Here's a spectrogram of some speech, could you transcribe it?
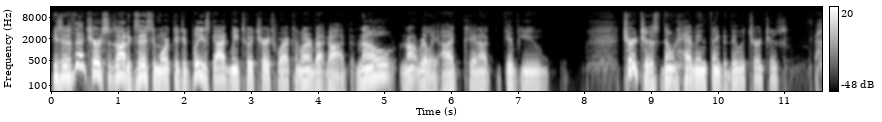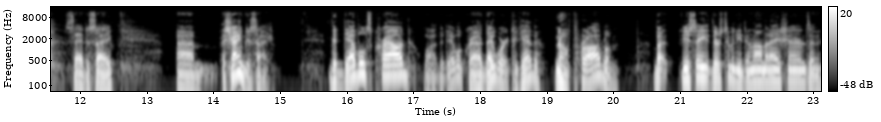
he says, if that church does not exist anymore, could you please guide me to a church where I can learn about God? No, not really. I cannot give you. Churches don't have anything to do with churches. Sad to say. Um, ashamed to say. The devil's crowd, why, the devil crowd, they work together. No problem. But you see, there's too many denominations, and,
